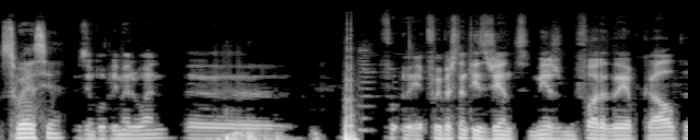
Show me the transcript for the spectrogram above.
Suécia. Por exemplo, o primeiro ano uh, foi, foi, bastante exigente, mesmo fora da época alta.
